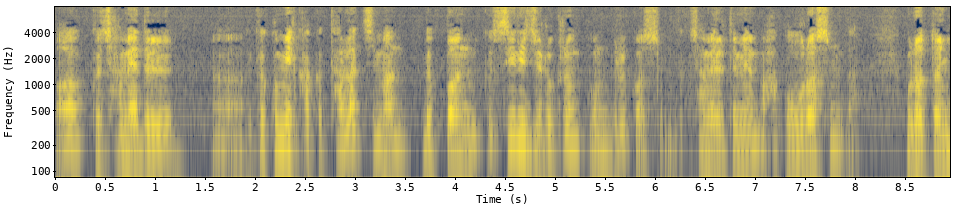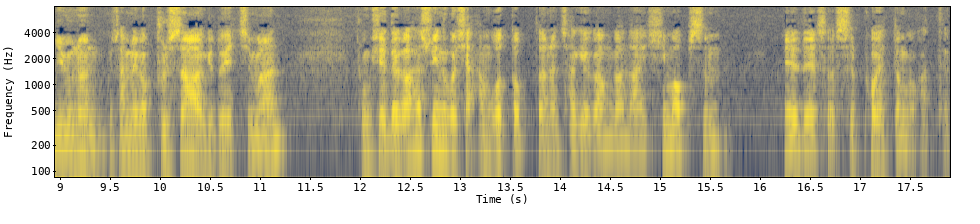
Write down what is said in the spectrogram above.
어, 그 자매들 어, 그러니까 꿈이 각각 달랐지만 몇 번 그 시리즈로 그런 꿈들을 꿨습니다. 그 자매들 때문에 마구 울었습니다. 울었던 이유는 그 자매가 불쌍하기도 했지만 동시에 내가 할 수 있는 것이 아무것도 없다는 자괴감과 나의 힘없음에 대해서 슬퍼했던 것 같아요.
